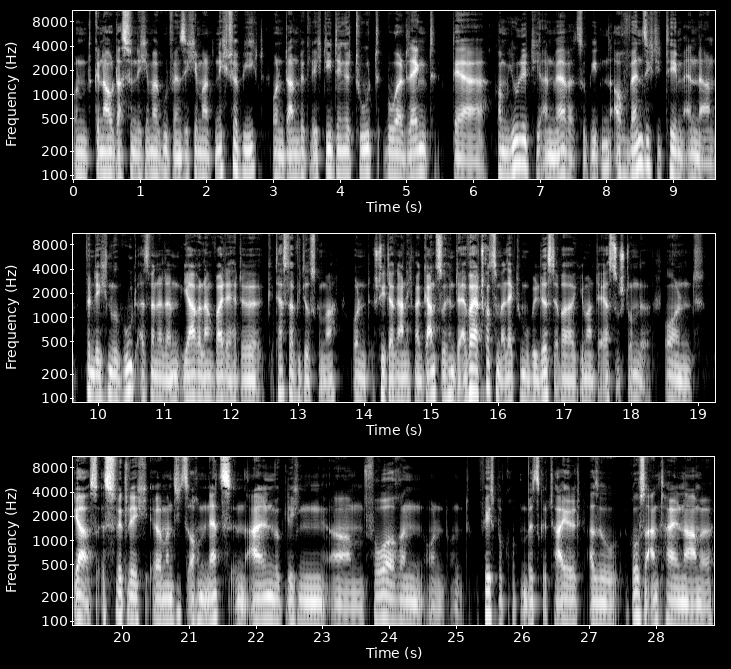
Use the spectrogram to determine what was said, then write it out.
Und genau das finde ich immer gut, wenn sich jemand nicht verbiegt und dann wirklich die Dinge tut, wo er denkt, der Community einen Mehrwert zu bieten, auch wenn sich die Themen ändern. Finde ich nur gut, als wenn er dann jahrelang weiter hätte Tesla-Videos gemacht und steht da gar nicht mehr ganz so hinter. Er war ja trotzdem Elektromobilist, er war jemand der ersten Stunde. Und ja, es ist wirklich, äh, man sieht es auch im Netz, in allen möglichen ähm, Foren und, und Facebook-Gruppen wird es geteilt. Also große Anteilnahme,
